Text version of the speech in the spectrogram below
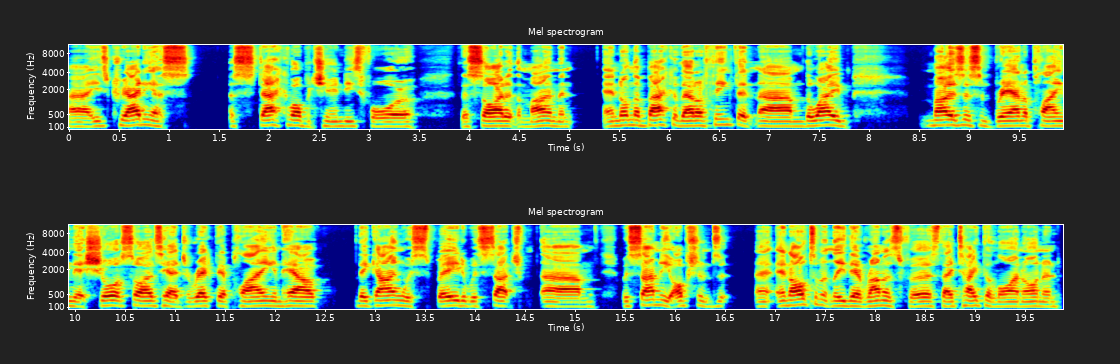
uh, he's creating a, a stack of opportunities for the side at the moment. And on the back of that, I think that um, the way Moses and Brown are playing their short sides, how direct they're playing, and how they're going with speed with such um, with so many options, and ultimately they're runners first. They take the line on, and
